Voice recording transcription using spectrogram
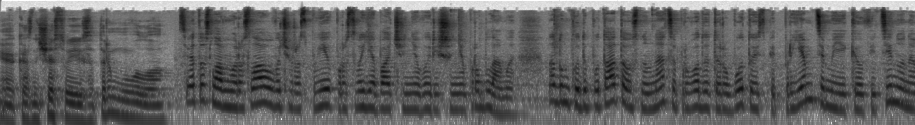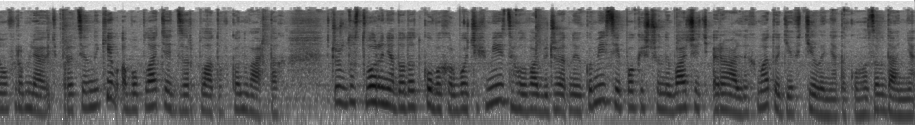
Е, Казначейство їх затримувало. Святослав Мирославович розповів про своє бачення вирішення проблеми. На думку депутата, основне це проводити роботу із підприємцями, які офіційно не оформляють працівників або платять зарплату в конвертах. Що ж до створення додаткових робочих місць, голова бюджетної комісії поки що не бачить реальних методів втілення такого завдання,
